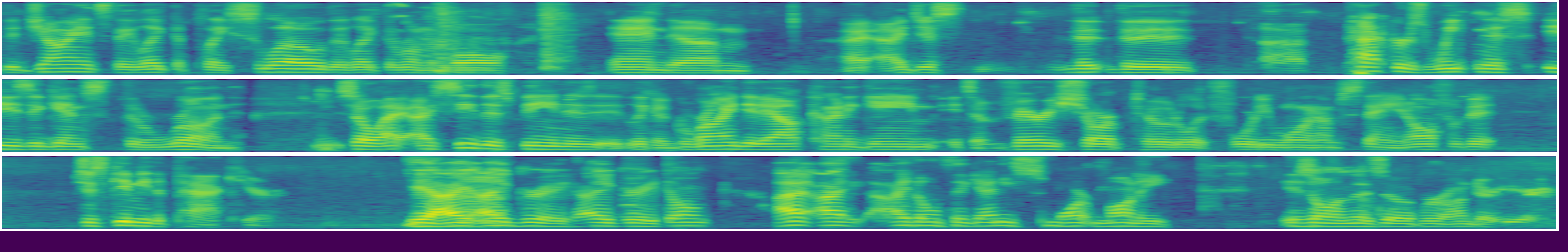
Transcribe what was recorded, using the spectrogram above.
the Giants they like to play slow. They like to run the ball, and um, I, I just the the uh, Packers' weakness is against the run. So I, I see this being a, like a grinded out kind of game. It's a very sharp total at 41. I'm staying off of it. Just give me the pack here. Yeah, I, I agree. I agree. Don't I, I I don't think any smart money is on this over under here.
